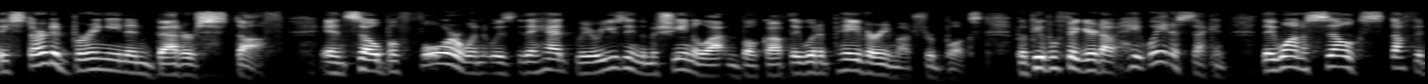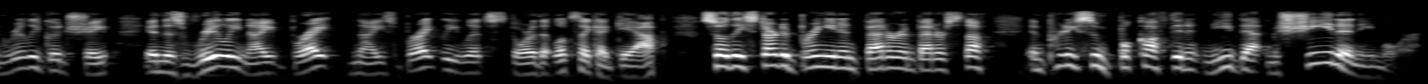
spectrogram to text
they started bringing in better stuff. And so before, when it was, they had, we were using the machine a lot in Book Off, they wouldn't pay very much for books. But people figured out, hey, wait a second, they want to sell stuff in really good shape in this really nice, bright, nice, brightly lit store that looks like a gap. So they started bringing in better and better stuff. And pretty soon, Book Off didn't need that machine anymore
